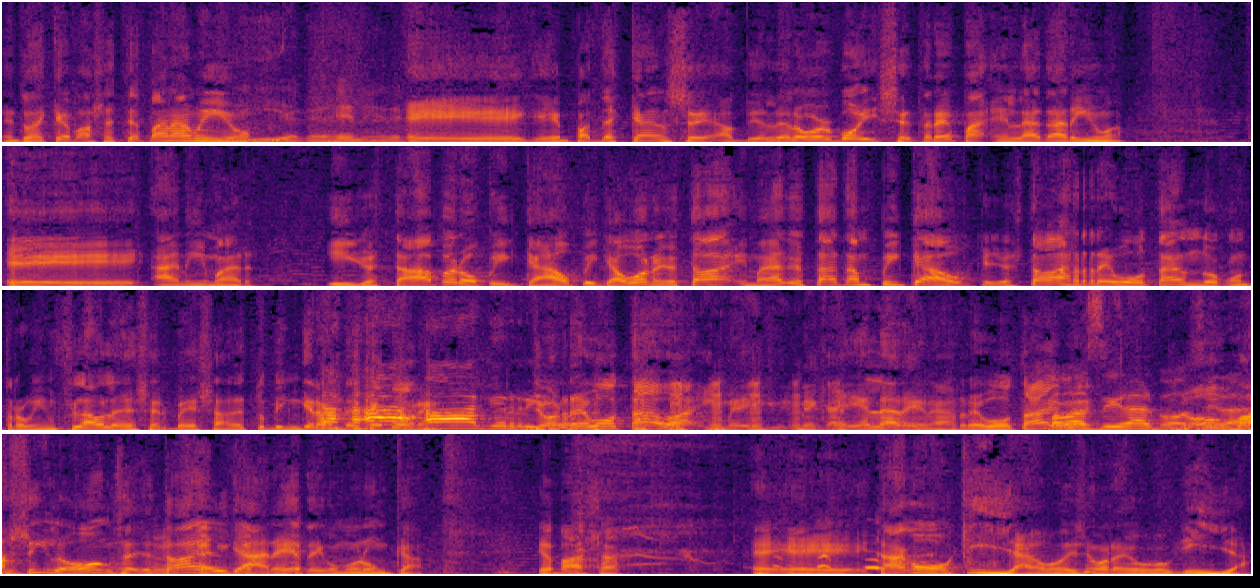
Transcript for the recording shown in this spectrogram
Entonces, ¿qué pasa? Este pana mío, Mira, qué genere. eh, que en paz descanse, Abdiel del Overboy, se trepa en la tarima eh, a animar. Y yo estaba pero picado, picado. Bueno, yo estaba, imagínate, yo estaba tan picado que yo estaba rebotando contra un inflable de cerveza. De estos bien grandes que ponen. Qué rico. yo rebotaba y me, y me caía en la arena. Rebotaba y me- vacilar, No, vacilar. vacilo, once. Yo estaba el garete como nunca. ¿Qué pasa? Eh, eh, estaba como quilla, como dice por ahí, como quilla.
